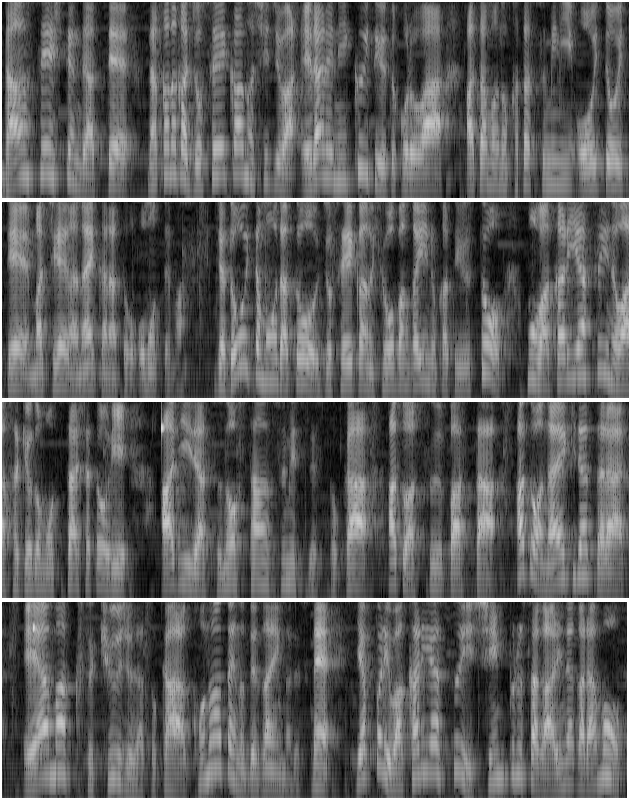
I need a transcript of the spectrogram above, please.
男性視点であって、なかなか女性からの指示は得られにくいというところは頭の片隅に置いておいて間違いがないかなと思ってます。じゃあどういったものだと女性からの評判がいいのかというと、もうわかりやすいのは先ほどもお伝えした通り、アディダスのスタン・スミスですとか、あとはスーパースター、あとはナイキだったらエアマックス90だとか、このあたりのデザインがですね、やっぱりわかりやすいシンプルさがありながらも、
